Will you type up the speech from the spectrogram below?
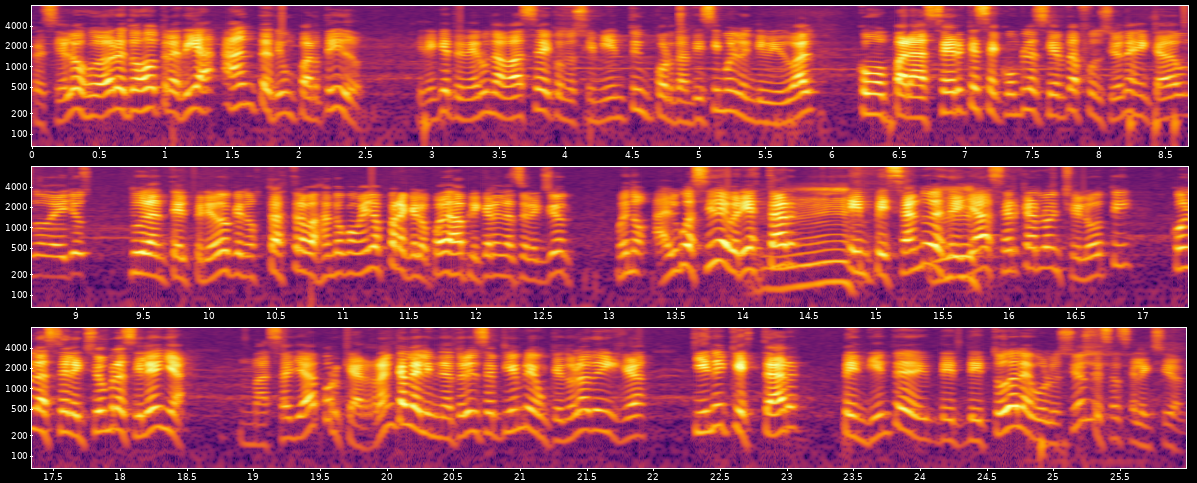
recibe los jugadores dos o tres días antes de un partido. Tiene que tener una base de conocimiento importantísimo en lo individual como para hacer que se cumplan ciertas funciones en cada uno de ellos durante el periodo que no estás trabajando con ellos para que lo puedas aplicar en la selección. Bueno, algo así debería estar Mm. empezando desde Mm. ya a hacer Carlo Ancelotti con la selección brasileña. Más allá, porque arranca la eliminatoria en septiembre y aunque no la dirija, tiene que estar pendiente de, de- de toda la evolución de esa selección.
